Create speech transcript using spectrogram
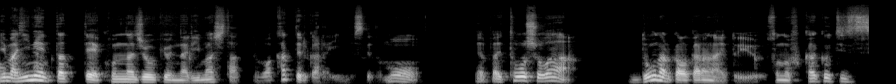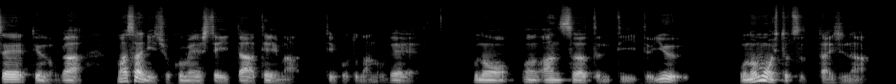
今2年経ってこんな状況になりましたって分かってるからいいんですけども、やっぱり当初はどうなるかわからないという、その不確実性っていうのがまさに直面していたテーマっていうことなので、この uncertainty というものも一つ大事な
